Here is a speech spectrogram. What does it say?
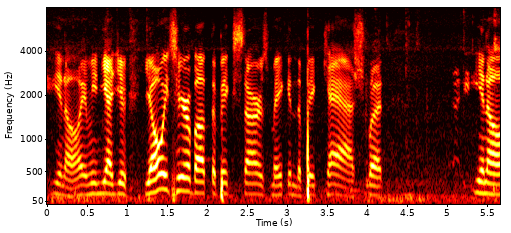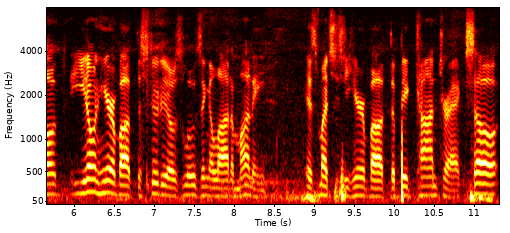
you know, I mean, yeah, you you always hear about the big stars making the big cash, but you know, you don't hear about the studios losing a lot of money as much as you hear about the big contracts. So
